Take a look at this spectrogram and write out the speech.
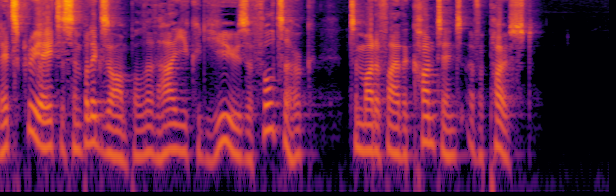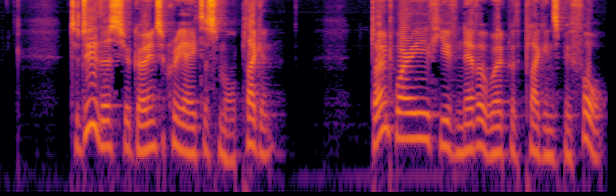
let's create a simple example of how you could use a filter hook to modify the content of a post. To do this, you're going to create a small plugin. Don't worry if you've never worked with plugins before,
